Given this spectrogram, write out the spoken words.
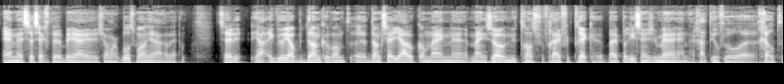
En eh, zij zegt, eh, ben jij Jean-Marc Bosman? Ja, zei, ja, ik wil jou bedanken, want dankzij jou kan mijn, mijn zoon nu transfervrij vertrekken bij Paris Saint-Germain. En hij gaat heel veel geld,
